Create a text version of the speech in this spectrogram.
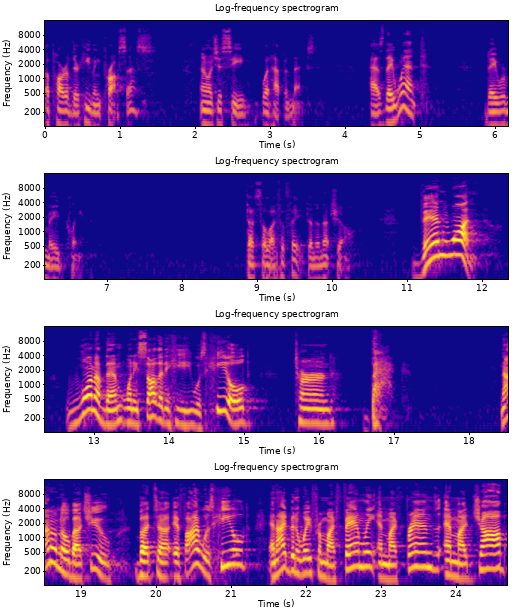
a part of their healing process. And I want you to see what happened next. As they went, they were made clean. That's the life of faith in a nutshell. Then one, one of them, when he saw that he was healed, turned back. Now, I don't know about you, but uh, if I was healed and I'd been away from my family and my friends and my job,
